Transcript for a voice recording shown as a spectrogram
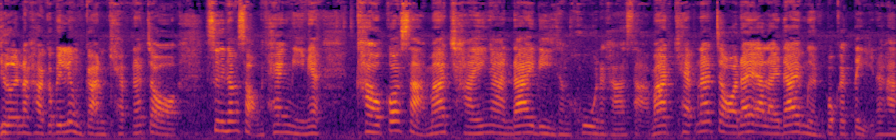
เยอะๆนะคะ ก็เป็นเรื่องของการแคปหน้าจอ ซึ่งทั้งสองแท่งนี้เนี่ยเขาก็สามารถใช้งานได้ดีทั้งคู่นะคะ สามารถแคปหน้าจอได้อะไรได้เหมือนปกตินะคะ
